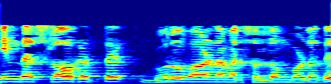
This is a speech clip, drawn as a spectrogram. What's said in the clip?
இந்த ஸ்லோகத்தை குருவானவர் சொல்லும் பொழுது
